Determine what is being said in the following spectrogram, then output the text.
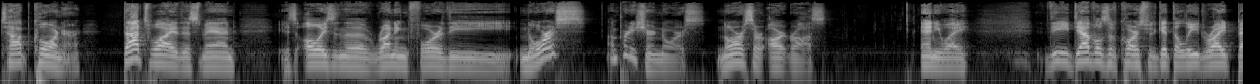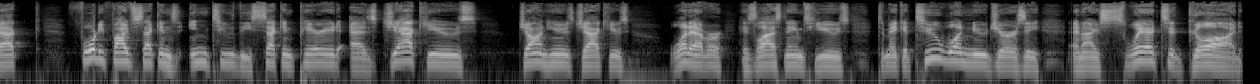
top corner. That's why this man is always in the running for the Norris I'm pretty sure Norris. Norris or Art Ross. Anyway, the Devils, of course, would get the lead right back 45 seconds into the second period as Jack Hughes, John Hughes, Jack Hughes, whatever, his last name's Hughes, to make it 2 1 New Jersey. And I swear to God,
